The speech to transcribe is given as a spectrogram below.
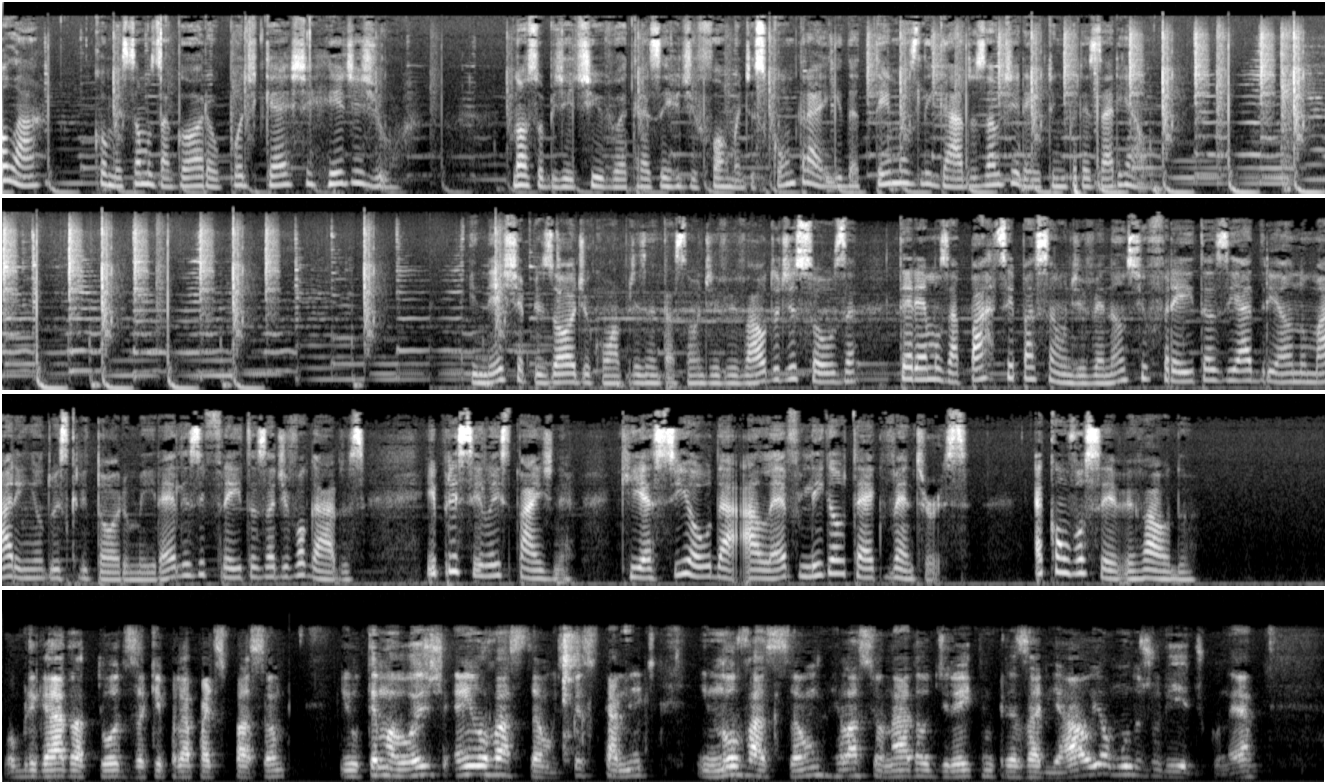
Olá! Começamos agora o podcast Rede Ju. Nosso objetivo é trazer de forma descontraída temas ligados ao direito empresarial. E neste episódio, com a apresentação de Vivaldo de Souza, teremos a participação de Venâncio Freitas e Adriano Marinho, do escritório Meirelles e Freitas Advogados, e Priscila Speisner, que é CEO da Alev Legal Tech Ventures. É com você, Vivaldo. Obrigado a todos aqui pela participação. E o tema hoje é inovação, especificamente inovação relacionada ao direito empresarial e ao mundo jurídico, né?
